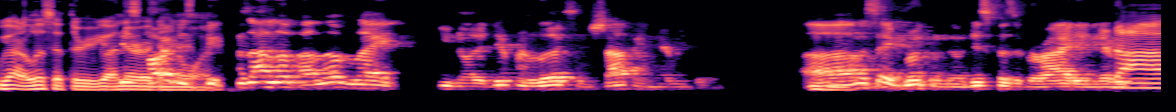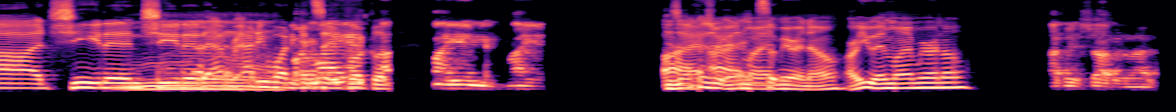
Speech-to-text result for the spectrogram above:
We got a list of three. You got to narrow down to to one. because I love I love like you know the different looks and shopping and everything. Uh, Mm-hmm. I'm gonna say Brooklyn though, just because of variety and everything. Nah, cheating, cheating. Every- Mm. Anyone can Or say Miami. Brooklyn. Miami, Miami. Is that because you're in Alright, Miami so- right now? Are you in Miami right now? I've been shopping a lot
